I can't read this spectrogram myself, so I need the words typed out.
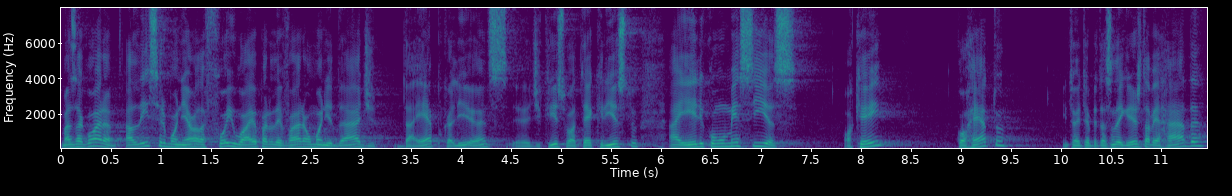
Mas agora, a lei cerimonial ela foi o aio para levar a humanidade da época ali, antes de Cristo, ou até Cristo, a ele como Messias. Ok? Correto? Então a interpretação da igreja estava errada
